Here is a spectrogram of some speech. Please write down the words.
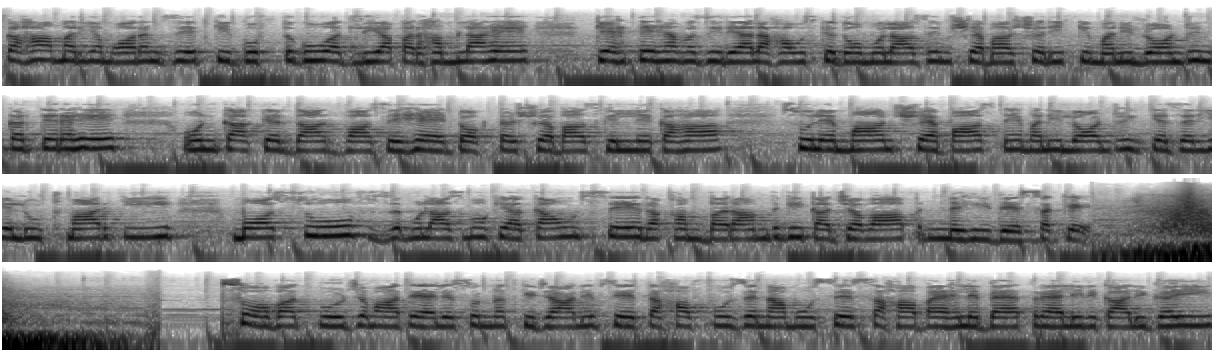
کہا مریم اورنگزیب کی گفتگو عدلیہ پر حملہ ہے۔ کہتے ہیں وزیر اعلی ہاؤس کے دو ملازم شہباز شریف کی منی لانڈرنگ کرتے رہے۔ ان کا کردار واضح ہے۔ ڈاکٹر شہباز گل نے کہا، سلیمان شہباز نے منی لانڈرنگ کے ذریعے لوٹ مار کی، موصوف ملازموں کے اکاؤنٹ سے رقم برامدگی کا جواب نہیں دے سکے صحبت پور جماعت اہل سنت کی جانب سے تحفظ ناموس صحابہ اہل بیت ریلی نکالی گئی۔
